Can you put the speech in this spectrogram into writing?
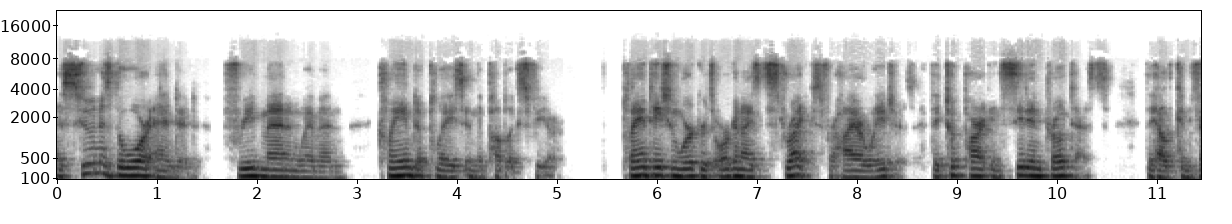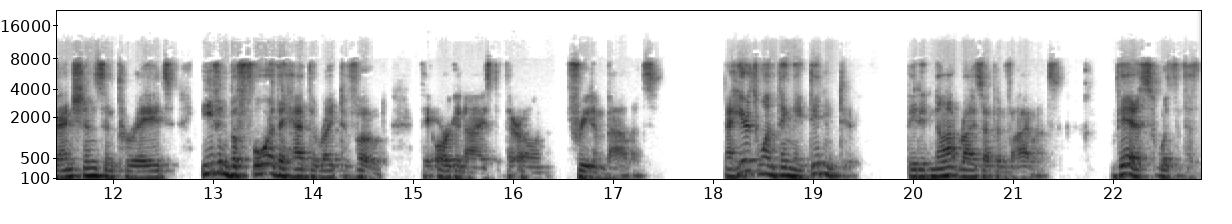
As soon as the war ended, freed men and women claimed a place in the public sphere. Plantation workers organized strikes for higher wages. They took part in sit in protests. They held conventions and parades. Even before they had the right to vote, they organized their own freedom ballots. Now, here's one thing they didn't do they did not rise up in violence. This was the,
